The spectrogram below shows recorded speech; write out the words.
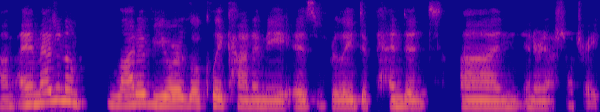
um, I imagine a lot of your local economy is really dependent on international trade.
